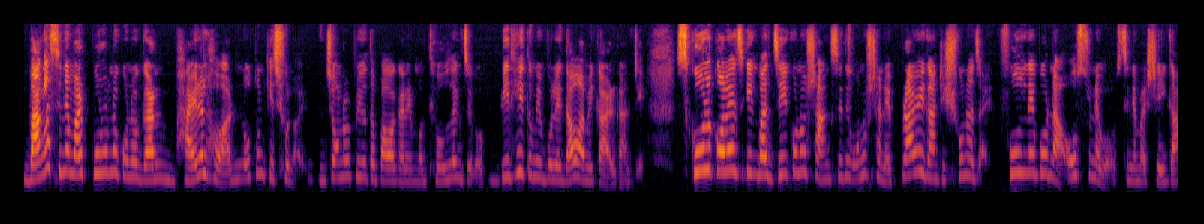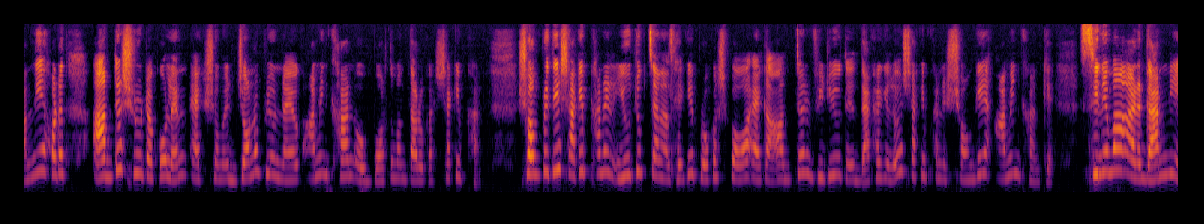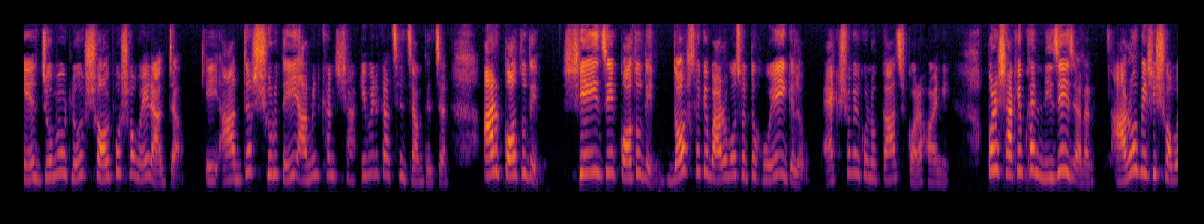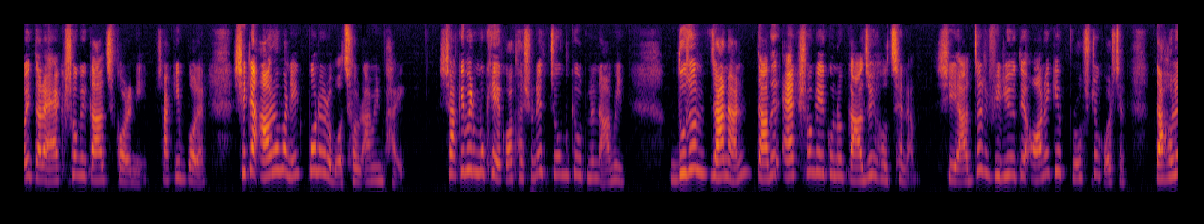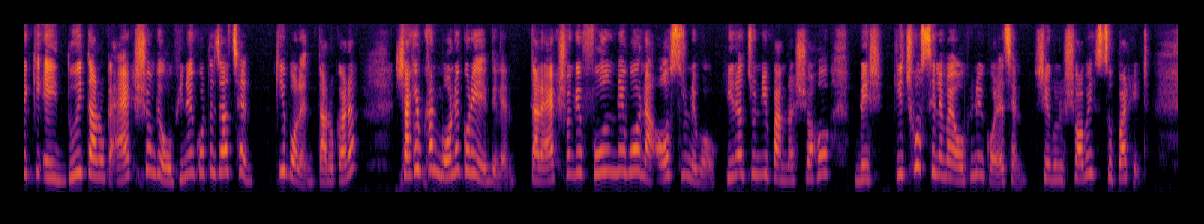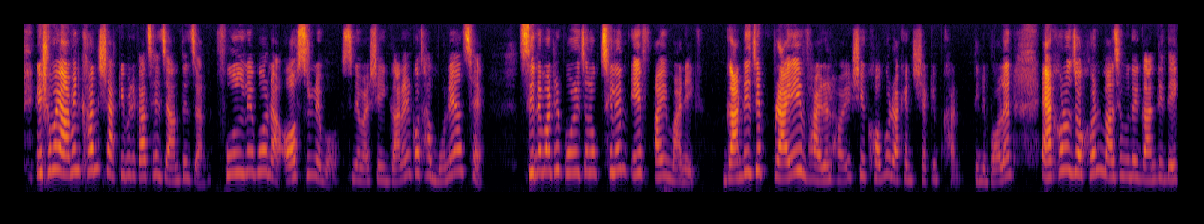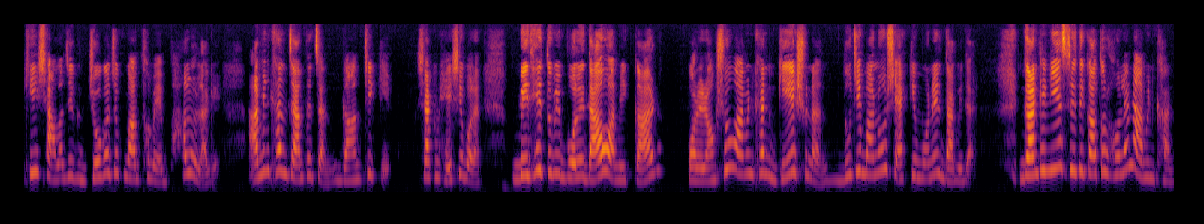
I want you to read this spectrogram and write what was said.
বাংলা সিনেমার পুরনো কোনো গান ভাইরাল হওয়া নতুন কিছু নয়। জনপ্রিয়তা পাওয়া গানের মধ্যে উল্লেখযোগ্য বিধি তুমি বলে দাও আমি কার গানটি? স্কুল, কলেজ কিংবা যে কোনো সাংস্কৃতিক অনুষ্ঠানে প্রায়ই গানটি শোনা যায়। ফুল নেব না অস্ত্র নেব, সিনেমার সেই গান নিয়ে হঠাৎ আড্ডার শুরুটা করলেন একসময়ের জনপ্রিয় নায়ক আমিন খান ও বর্তমান তারকা শাকিব খান। সম্প্রতি শাকিব খানের ইউটিউব চ্যানেল থেকে প্রকাশ পাওয়া এক আড্ডার ভিডিওতে দেখা গেল শাকিব খানের সঙ্গে আমিন খানকে। সিনেমা আর গান নিয়ে জমে উঠল স্বল্প সময়ের আড্ডা। এই আড্ডার শুরুতেই আমিন খান সাকিবের কাছে জানতে চান, আর কতদিন? সেই যে কতদিন? দশ থেকে বারো বছর তো হয়েই গেল, একসঙ্গে কোনো কাজ করা হয়নি। পরে সাকিব খান নিজেই জানান আরও বেশি সময় তারা একসঙ্গে কাজ করেনি। সাকিব বলেন, সেটা আনুমানিক পনেরো বছর আমিন ভাই। সাকিবের মুখে কথা শুনে চমকে উঠলেন আমিন দুজন জানান, তাদের একসঙ্গে কোনো কাজই হচ্ছে না। সেই আড্ডার ভিডিওতে অনেকে প্রশ্ন করছেন, তাহলে কি এই দুই তারকা একসঙ্গে অভিনয় করতে যাচ্ছেন? কি বলেন তারকারা? শাকিব খান মনে করিয়ে দিলেন, তারা একসঙ্গে ফুল নেব না অস্ত্র নেব? হীরাচুন্নি পান্না সহ বেশ কিছু সিনেমায় অভিনয় করেছেন, সেগুলো সবই সুপারহিট। এ সময় আমিন খান সাকিবের কাছে জানতে চান, ফুল নেব না অস্ত্র নেব? সিনেমার সেই গানের কথা মনে আছে? সিনেমাটির পরিচালক ছিলেন এফ আই মানিক। গানটি যে প্রায়ই ভাইরাল হয়, সে খবর রাখেন শাকিব খান। তিনি বলেন, এখনও যখন মাঝে মধ্যে গানটি দেখি, সামাজিক যোগাযোগ মাধ্যমে ভালো লাগে। আমিন খান জানতে চান, গানটি কে? শাকিব হেসে বলেন, বিধি তুমি বলে দাও আমি কার? পরের অংশ আমিন খান গেয়ে শোনান, দুটি মানুষ একটি মনের দাবিদার। গানটি নিয়ে স্মৃতিকাতর হলেন আমিন খান।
